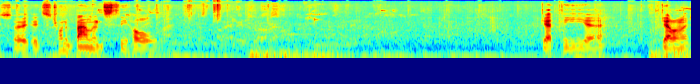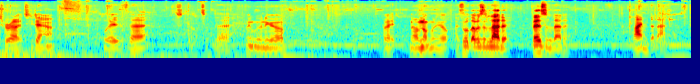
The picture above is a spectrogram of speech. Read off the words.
So it's trying to balance the whole get the uh, notoriety down with uh, guards up there. I think we're gonna go up. Wait, no, I'm not gonna go up. I thought that was a ladder. There's a ladder. Climb the ladder.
